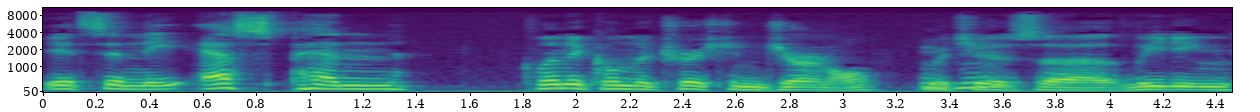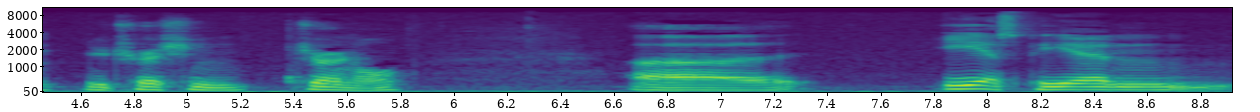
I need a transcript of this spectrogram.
It's in the ESPEN Clinical Nutrition Journal, which is a leading nutrition journal. Uh, ESPN,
